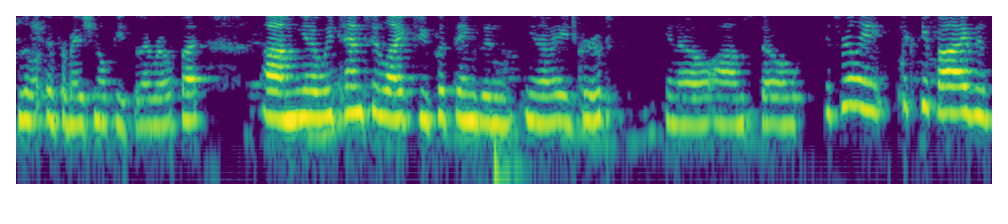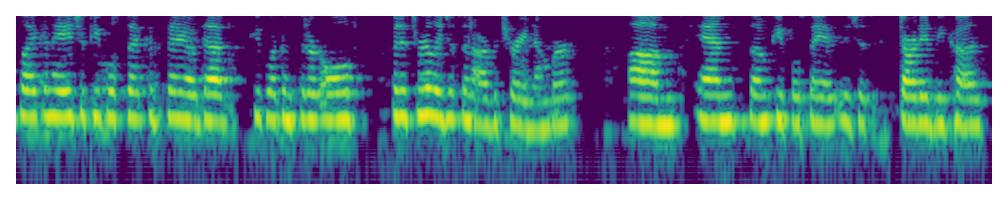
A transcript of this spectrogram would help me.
little informational piece that I wrote. But um, you know, we tend to like to put things in you know age groups you know um, so it's really 65 is like an age that people say, could say oh, that people are considered old but it's really just an arbitrary number um, and some people say it, it just started because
